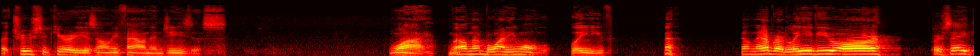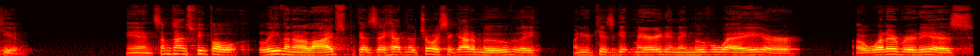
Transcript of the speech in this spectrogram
but true security is only found in Jesus. Why? Well, number one, he won't leave. He'll never leave you or forsake you. And sometimes people leave in our lives because they have no choice. They got to move. They, when your kids get married and they move away or, or whatever it is.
